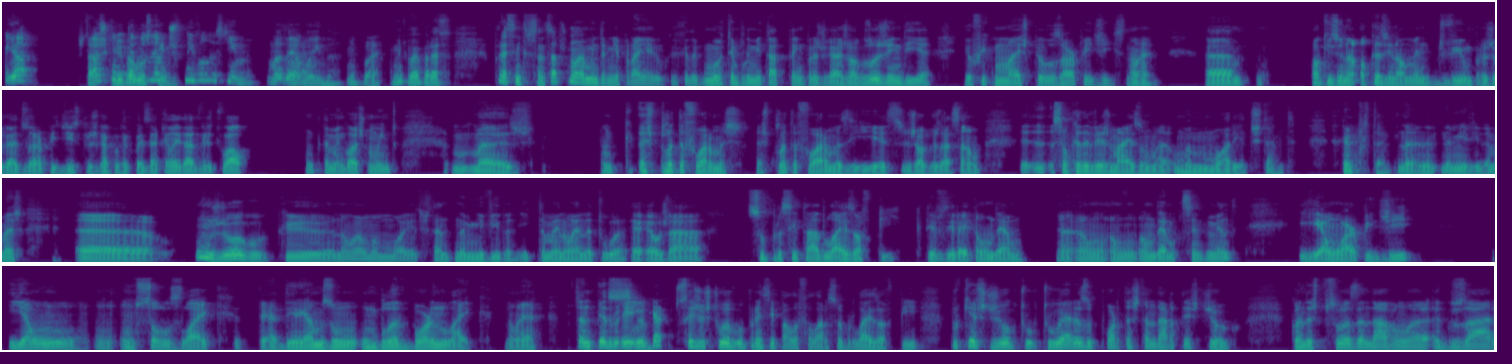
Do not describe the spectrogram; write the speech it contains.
Yeah. Está Acho que ainda temos demo disponível na Steam. Uma demo Ok. ainda. Muito bem, muito bem, parece, parece interessante. Sabes, não é muito a minha praia, eu, o meu tempo limitado que tenho para jogar jogos. Hoje em dia eu fico mais pelos RPGs, não é? Ah, ocasional- ocasionalmente desvio-me para jogar dos RPGs, para jogar qualquer coisa em realidade virtual, que também gosto muito, mas as plataformas, as plataformas e esses jogos de ação eh, são cada vez mais uma, uma memória distante, portanto, na, na- minha vida. Mas ah, um jogo que não é uma memória distante na minha vida e que também não é na tua é, é o já supracitado Lies of P, que teve direito a um demo, a um, a um, a um demo recentemente, e é um RPG. E é um, um, um Souls-like, até digamos um, um Bloodborne-like, não é? Portanto, Pedro, eu eu Sim. quero que sejas tu o principal a falar sobre Lies of P, porque este jogo, tu, tu eras o porta-estandarte deste jogo. Quando as pessoas andavam a, a gozar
